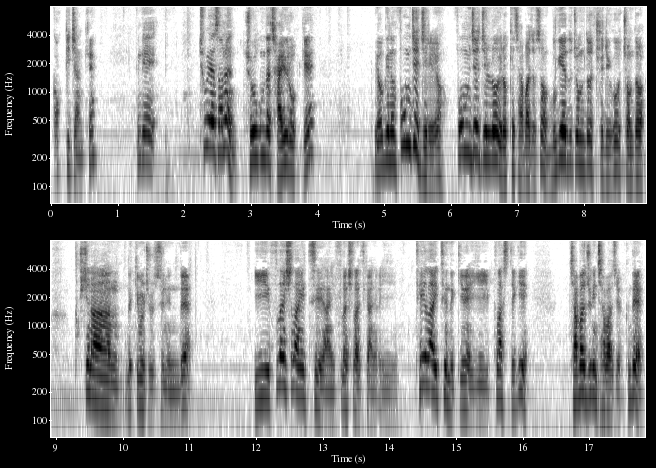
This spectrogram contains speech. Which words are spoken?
꺾이지 않게. 근데 2에서는 조금 더 자유롭게 여기는 폼 재질이에요. 폼 재질로 이렇게 잡아줘서 무게도 좀 더 줄이고 좀 더 푹신한 느낌을 줄 수 있는데 이 플래시라이트 아니 플래시라이트가 아니라 이 테일라이트 느낌의 이 플라스틱이 잡아주긴 잡아줘요. 근데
